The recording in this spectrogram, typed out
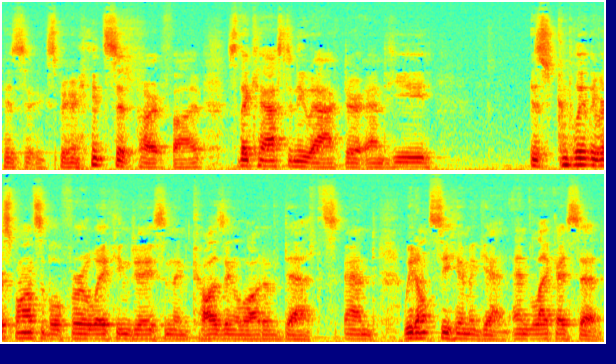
his experience at part five. So they cast a new actor, and he is completely responsible for awaking Jason and causing a lot of deaths, and we don't see him again. And like I said,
